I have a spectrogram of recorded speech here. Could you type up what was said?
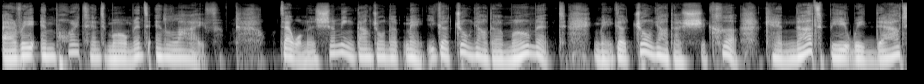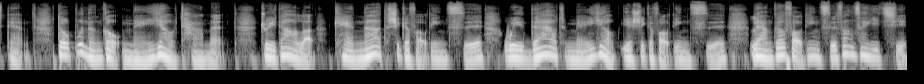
Every important moment in life。在我们生命当中的每一个重要的 moment，每一个重要的时刻，cannot be without them，都不能够没有他们。注意到了，cannot 是个否定词，without 没有也是一个否定词，两个否定词放在一起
